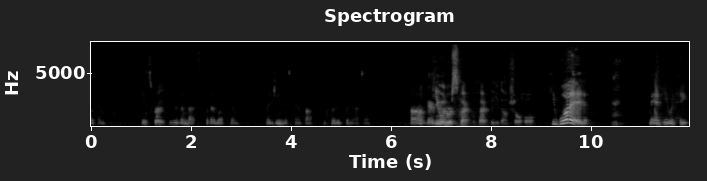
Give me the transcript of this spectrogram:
love him. That's great. He was a nut, but I loved him. My genius grandpa who coded for NASA. Uh, very He proud. would respect the fact that you don't show hole. He would. Man, he would hate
